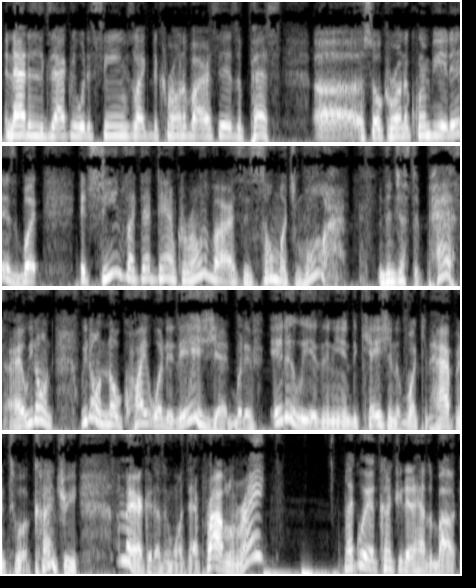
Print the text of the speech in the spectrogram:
And that is exactly what it seems like the coronavirus is, a pest. Uh, so Corona Quimby it is, but it seems like that damn coronavirus is so much more than just a pest. All right, we don't we don't know quite what it is yet, but if Italy is any indication of what can happen to a country, America doesn't want that problem, right? Like we're a country that has about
